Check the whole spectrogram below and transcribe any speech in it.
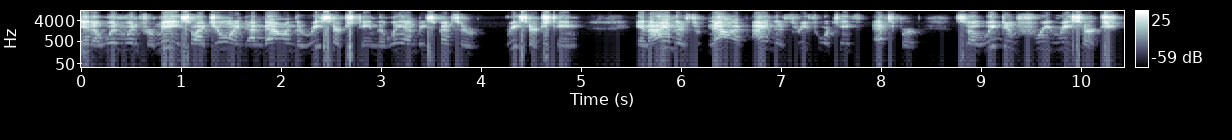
and a win-win for me. So i joined. I'm now in the research team the leon b. Spencer research team and i am their th- now i am their 314th expert. So we do free research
